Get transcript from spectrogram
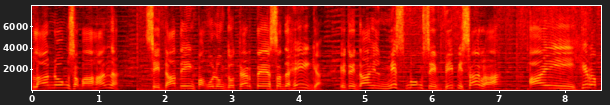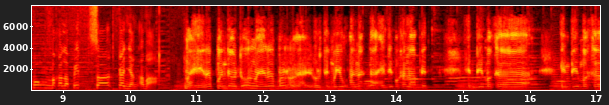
planong samahan si dating Pangulong Duterte sa The Hague. Ito'y dahil mismong si VP Sara ay hirap pong makalapit sa kanyang ama. Mahirap man daw doon, mahirap man Ultimo yung anak nga, hindi makalapit, hindi maka, hindi maka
